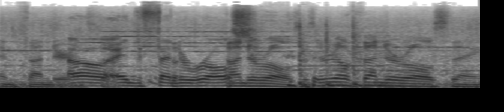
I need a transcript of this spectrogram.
and thunder? Oh, stuff? and the thunder rolls. thunder rolls. It's a real thunder rolls thing.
